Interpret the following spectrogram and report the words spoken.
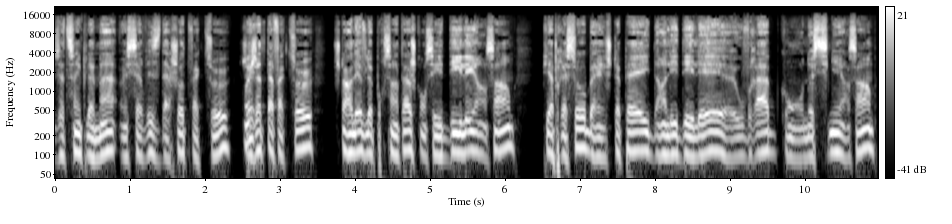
vous êtes simplement un service d'achat de facture. J'achète ta facture, je t'enlève le pourcentage qu'on s'est dealé ensemble, puis après ça, ben je te paye dans les délais euh, ouvrables qu'on a signés ensemble.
